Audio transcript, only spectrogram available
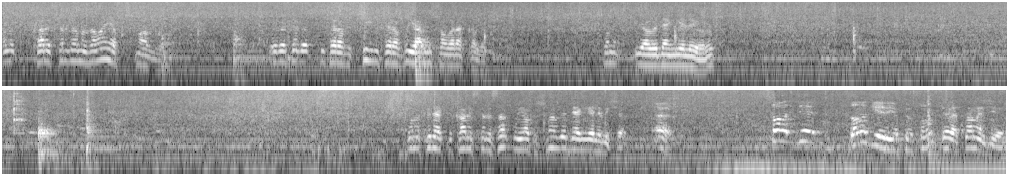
bunu karıştırdığımız zaman yapışmaz bu. Öbür bir tarafı çiğ bir tarafı yanmış olarak kalır. Bunu yağı dengeliyoruz. Bunu sürekli karıştırırsak bu yapışmaz ve dengeli bir şey. Evet. Sadece dana ciğeri yapıyorsunuz. Evet dana ciğeri.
